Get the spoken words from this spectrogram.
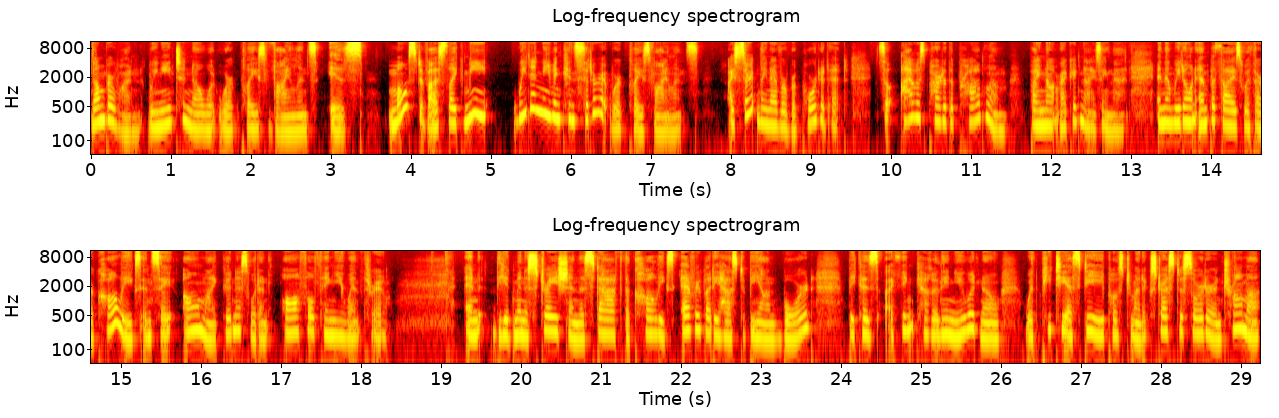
number one, we need to know what workplace violence is. Most of us, like me, we didn't even consider it workplace violence. I certainly never reported it. So I was part of the problem by not recognizing that. And then we don't empathize with our colleagues and say, oh my goodness, what an awful thing you went through. And the administration, the staff, the colleagues, everybody has to be on board because I think, Caroline, you would know with PTSD, post traumatic stress disorder, and trauma,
